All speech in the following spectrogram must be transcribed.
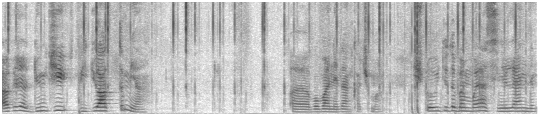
Arkadaşlar dünkü video attım ya. Ee, babaanneden kaçma. İşte o videoda ben bayağı sinirlendim.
